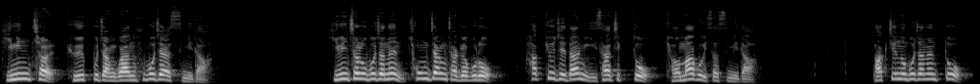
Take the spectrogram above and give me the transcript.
김인철 교육부 장관 후보자였습니다. 김인철 후보자는 총장 자격으로 학교재단 이사직도 겸하고 있었습니다. 박진 후보자는 또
